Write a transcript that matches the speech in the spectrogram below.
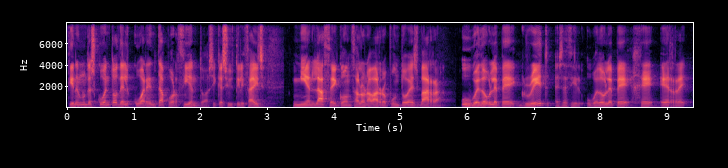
tienen un descuento del 40%. Así que si utilizáis mi enlace gonzalonavarro.es barra WPGrid, es decir, WPGRID,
